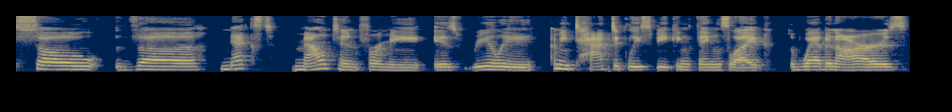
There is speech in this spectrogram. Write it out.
So the next mountain for me is really, I mean, tactically speaking, things like webinars,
